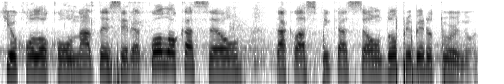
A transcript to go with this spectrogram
que o colocou na terceira colocação da classificação do primeiro turno.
